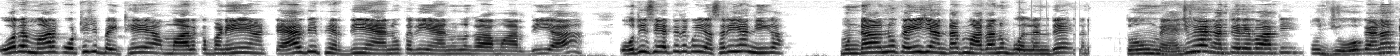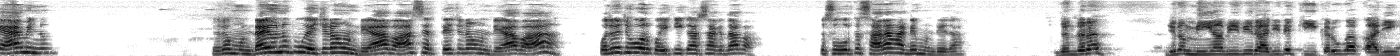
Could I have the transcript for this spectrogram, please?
ਉਹ ਤੇ ਮਾਰ ਕੋਠੀ 'ਚ ਬੈਠੇ ਆ ਮਾਲਕ ਬਣੇ ਆ ਟਹਿਲਦੀ ਫਿਰਦੀ ਐ ਨੂੰ ਕਦੀ ਐ ਨੂੰ ਲੰਗਾ ਮਾਰਦੀ ਆ। ਉਹਦੀ ਸਿਹਤ ਤੇ ਤਾਂ ਕੋਈ ਅਸਰ ਹੀ ਹੈ ਨਹੀਂਗਾ ਮੁੰਡਾ ਉਹਨੂੰ ਕਹੀ ਜਾਂਦਾ ਵੀ ਮਾਤਾ ਨੂੰ ਬੋਲਣ ਦੇ। ਤੂੰ ਮੈਂ ਜੂ ਹੈਗਾ ਤੇਰੇ ਵਾਤੀ ਤੂੰ ਜੋ ਕਹਿਣਾ ਕਹਿ ਮੈਨੂੰ। ਜਦੋਂ ਮੁੰਡਾ ਹੀ ਉਹਨੂੰ ਭੂਏ ਚੜਾਉਣ ਡਿਆ ਵਾ ਸਿਰ ਤੇ ਚੜਾਉਣ ਡਿਆ ਵਾ ਉਹਦੇ ਵਿੱਚ ਹੋਰ ਕੋਈ ਕੀ ਕਰ ਸਕਦਾ ਵਾ? ਕਸੂਰ ਤਾਂ ਸਾਰਾ ਸਾਡੇ ਮੁੰਡੇ ਦਾ। ਜਿੰਦਰ ਜਦੋਂ ਮੀਆਂ ਬੀਵੀ ਰਾਜੀ ਤੇ ਕੀ ਕਰੂਗਾ ਕਾਜੀ?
